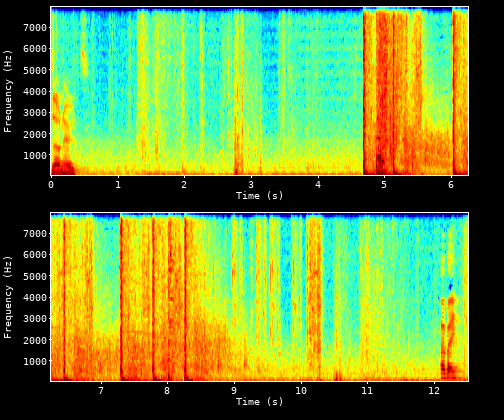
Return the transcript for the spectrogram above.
Zone hurts. Bye bye.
